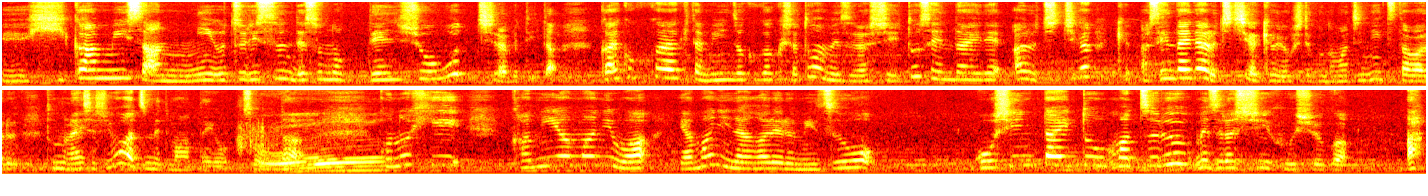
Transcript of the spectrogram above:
えー、氷上山に移り住んでその伝承を調べていた。外国から来た民族学者とは珍しいと先代である父があ先代である父が協力してこの町に伝わる弔い写真を集めて回ったよそうだこの日神山には山に流れる水をご神体と祀る珍しい風習があ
